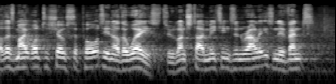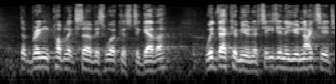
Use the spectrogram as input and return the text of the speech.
Others might want to show support in other ways, through lunchtime meetings and rallies and events that bring public service workers together with their communities in a united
